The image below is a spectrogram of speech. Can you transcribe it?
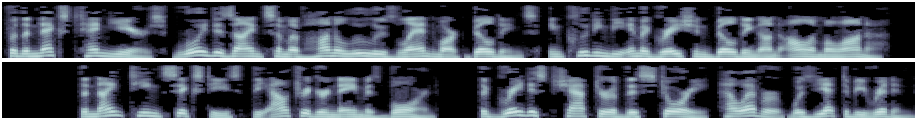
For the next 10 years, Roy designed some of Honolulu's landmark buildings, including the Immigration Building on Ala Moana. The 1960s, the Outrigger name is born. The greatest chapter of this story, however, was yet to be written.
